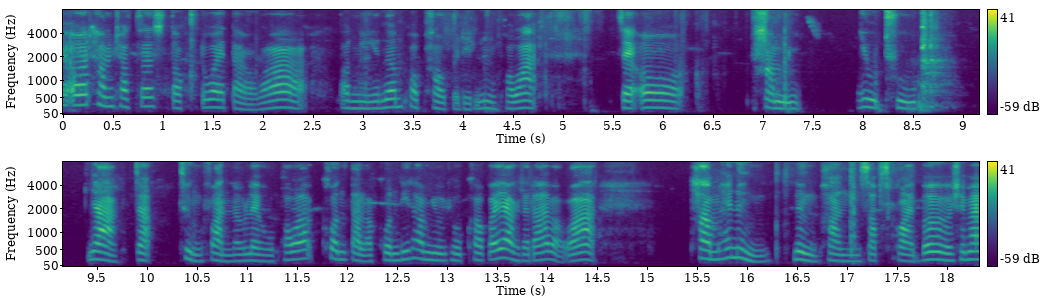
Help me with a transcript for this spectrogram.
JO ทำ Shutterstock ด้วยแต่ว่าตอนนี้เริ่มเพลาๆไปนิดหนึ่งเพราะว่า JO ทำยูทูบอยากจะถึงฝันเร็วๆ เพราะว่าคนแต่ละคนที่ทำยูทูบเขาก็อยากจะได้แบบว่าทำให้1 1,000 Subscriber ใช่ไหม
